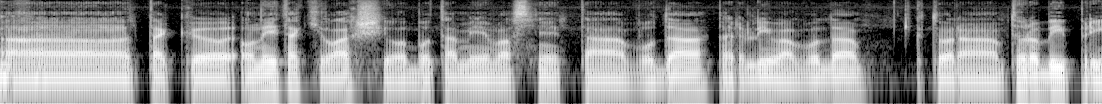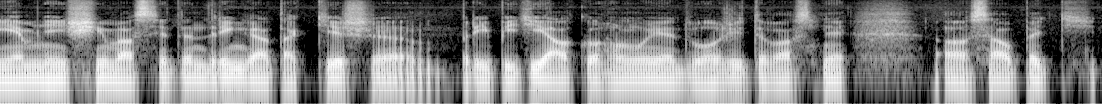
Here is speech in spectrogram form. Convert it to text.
a, tak e, on je taký ľahší, lebo tam je vlastne tá voda, perlivá voda, ktorá to robí príjemnejším vlastne ten drink a taktiež e, pri pití alkoholu je dôležité vlastne e, sa opäť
